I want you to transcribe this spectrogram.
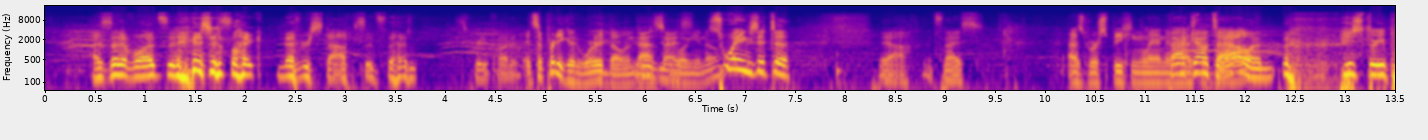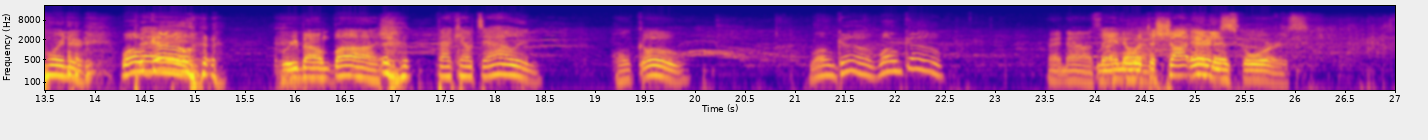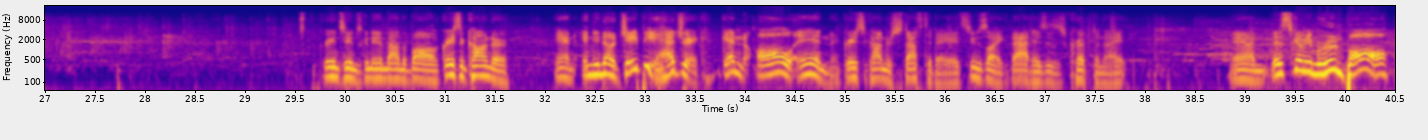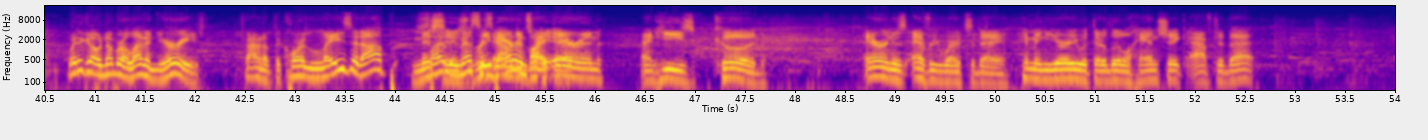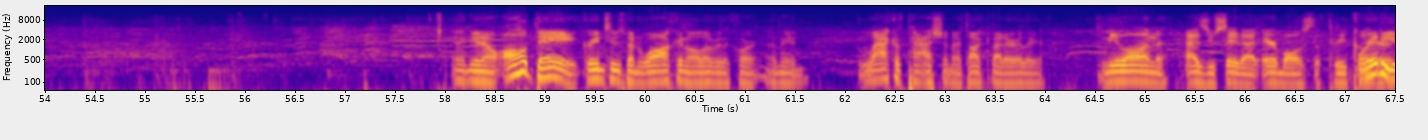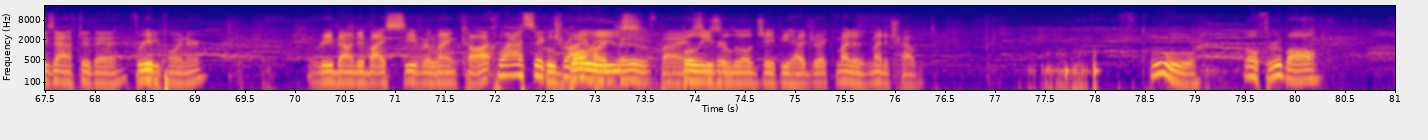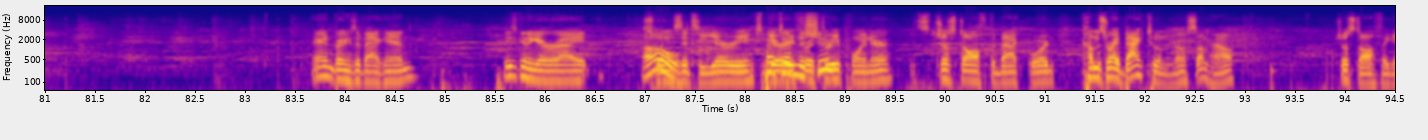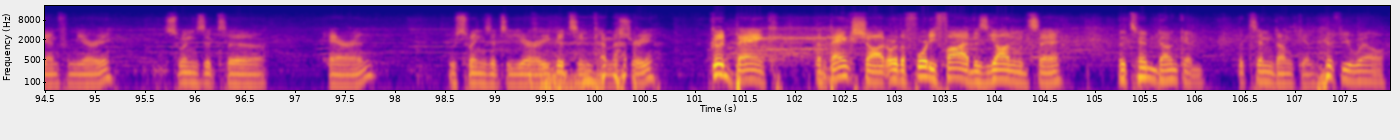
I said it once, and it's just like never stopped since then. It's pretty funny. It's a pretty good word though in It is basketball, nice. you know. Swings it to. Yeah, it's nice. As we're speaking, Landon Back has out the to ball. Allen. His three-pointer. Won't go. Rebound Bosch. Back out to Allen. Won't go. Won't go. Won't go. Right now, it's not Landon with the shot There and he is. scores. Green team's going to inbound the ball. Grayson Condor. And, and you know, JP Hedrick getting all in Grayson Condor's stuff today. It seems like that is his kryptonite. And this is going to be maroon ball. Way to go, number 11, Yuri. Driving up the court, lays it up. slightly Misses, misses. rebounded Aaron's by right. Aaron, and he's good. Aaron is everywhere today. Him and Yuri with their little handshake after that. And, you know, all day, Green Team's been walking all over the court. I mean, lack of passion I talked about earlier. Milan, as you say that, airballs the three pointer. Gritty's after the three pointer. Rebounded by Seaver Lancott. Classic who try bullies, move by bullies Seaver. a little JP Hedrick. Might have might have traveled. Ooh, little through ball. Aaron brings it back in. He's going to get right. Oh, Swings it to Yuri. Expect Yuri for a three pointer. It's just off the backboard. Comes right back to him though somehow. Just off again from Yuri. Swings it to Aaron, who swings it to Yuri. Good team chemistry. Good bank. The bank shot, or the 45, as Jan would say. the Tim Duncan, The Tim Duncan. if you will.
